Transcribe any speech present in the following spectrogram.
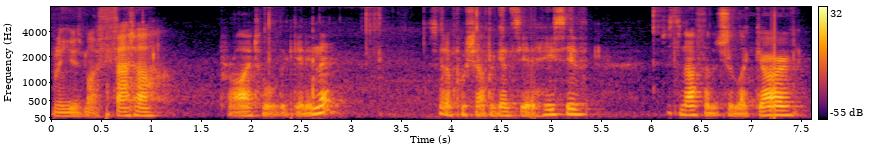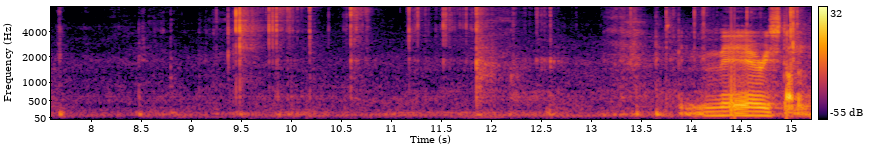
going to use my fatter pry tool to get in there. Just going to push up against the adhesive, just enough that it should let go. Very stubborn.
